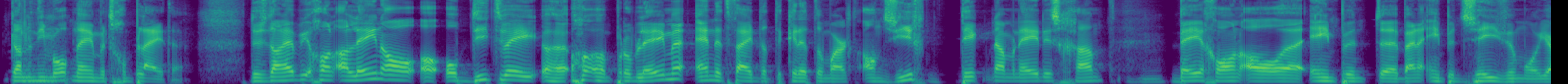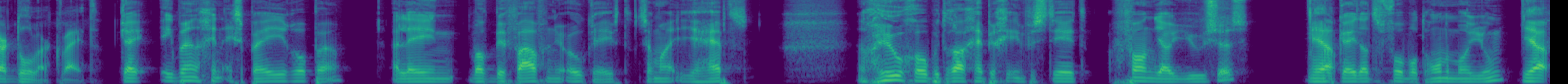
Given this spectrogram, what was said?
Je kan het niet meer opnemen, het is gewoon pleiten. Dus dan heb je gewoon alleen al, op die twee eh, problemen en het feit dat de cryptomarkt aan zich dik naar beneden is gegaan, Mhm. ben je gewoon al eh, 1 punt, eh, bijna 1,7 miljard dollar kwijt. Kijk, ik ben geen expert hierop. Hè. Alleen wat Bifava nu ook heeft. Zeg maar, je hebt een heel groot bedrag heb je geïnvesteerd van jouw users. Ja. Oké, dat is bijvoorbeeld 100 miljoen. Ja.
